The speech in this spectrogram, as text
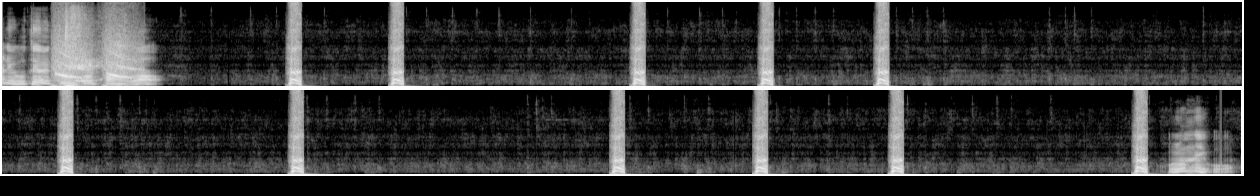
아니 어떻게 또 그렇게 하는 거야? 어렵네 이거.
